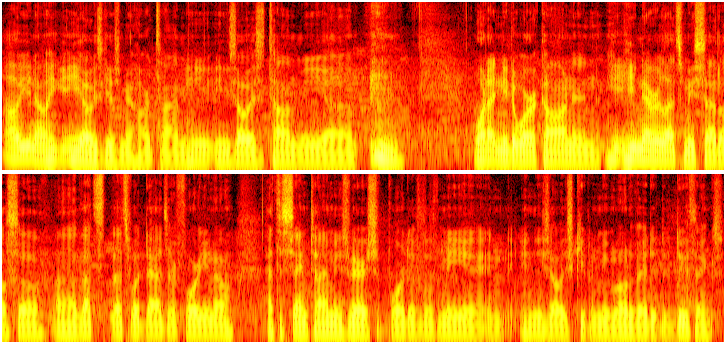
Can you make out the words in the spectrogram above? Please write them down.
Oh, you know, he, he always gives me a hard time. He, he's always telling me, uh, what I need to work on, and he, he never lets me settle. So uh, that's that's what dads are for, you know. At the same time, he's very supportive of me, and, and he's always keeping me motivated to do things.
